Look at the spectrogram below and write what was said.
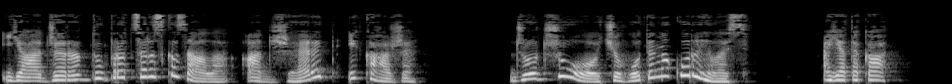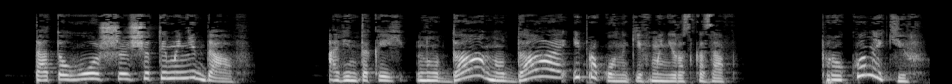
я Джерарду про це розказала, а Джеред і каже Джо-Джо, чого ти накурилась? А я така. Та того ж, що ти мені дав. А він такий ну да, ну да, і про коників мені розказав. Про коників?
